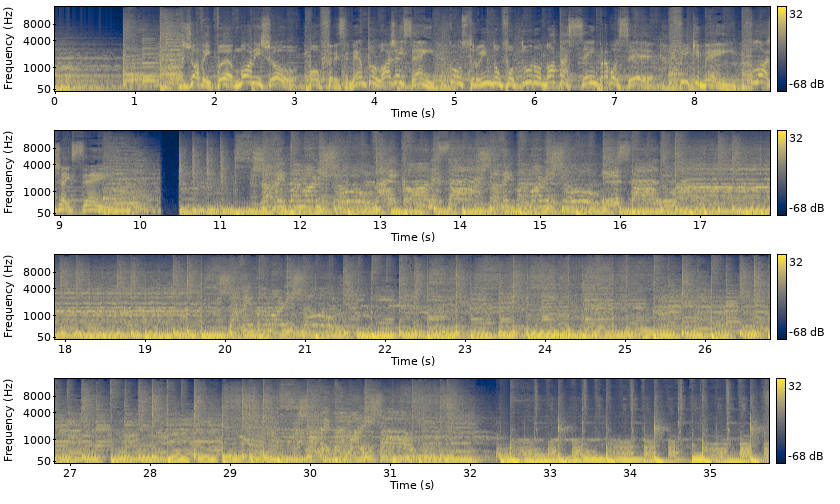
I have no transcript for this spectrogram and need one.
Jovem Pan Morning Show. Oferecimento Lojas 100. Construindo um futuro nota 100 para você. Fique bem. Lojas 100. Jovem Pan Morning Show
